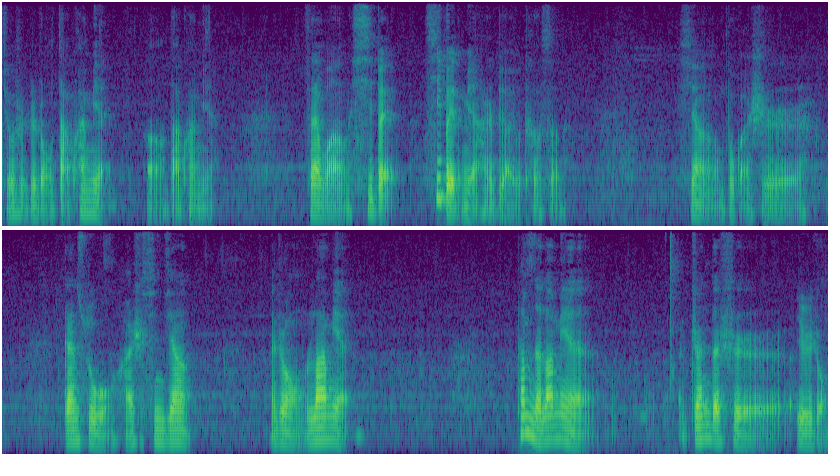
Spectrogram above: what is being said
就是这种大宽面啊，大宽面。再往西北，西北的面还是比较有特色的，像不管是甘肃还是新疆那种拉面。他们的拉面真的是有一种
